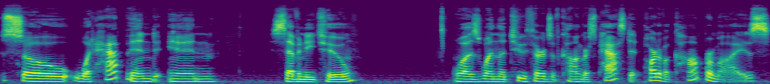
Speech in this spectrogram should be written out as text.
so what happened in 72 was when the two-thirds of congress passed it part of a compromise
